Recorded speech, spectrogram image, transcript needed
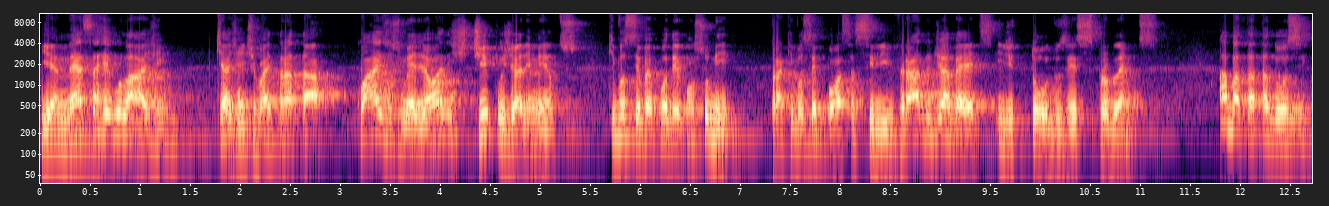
E é nessa regulagem que a gente vai tratar quais os melhores tipos de alimentos que você vai poder consumir para que você possa se livrar do diabetes e de todos esses problemas. A batata doce,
